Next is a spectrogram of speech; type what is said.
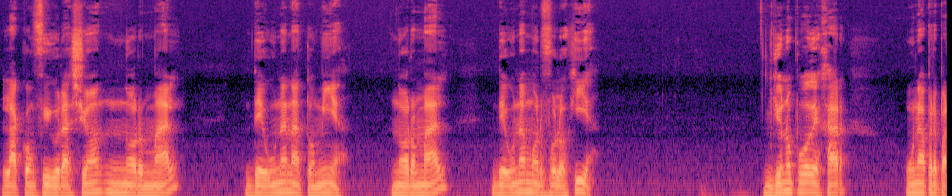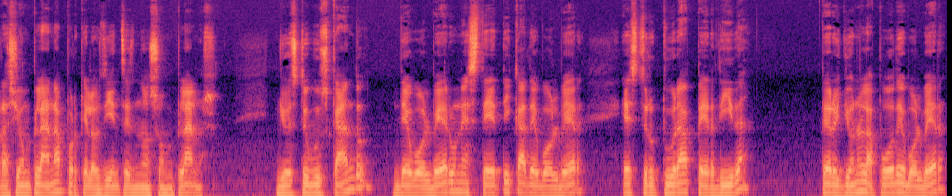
la configuración normal de una anatomía, normal de una morfología. Yo no puedo dejar una preparación plana porque los dientes no son planos. Yo estoy buscando devolver una estética, devolver estructura perdida, pero yo no la puedo devolver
